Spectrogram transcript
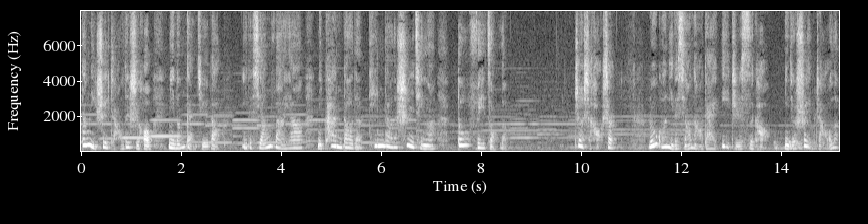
当你睡着的时候，你能感觉到。你的想法呀，你看到的、听到的事情啊，都飞走了。这是好事儿。如果你的小脑袋一直思考，你就睡不着了。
